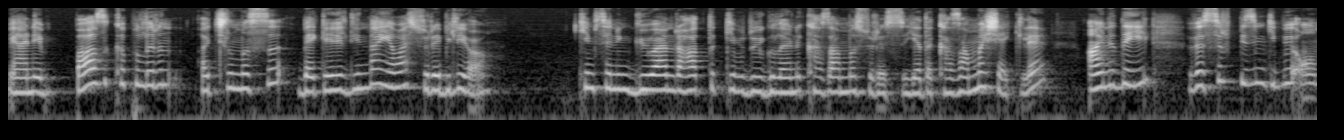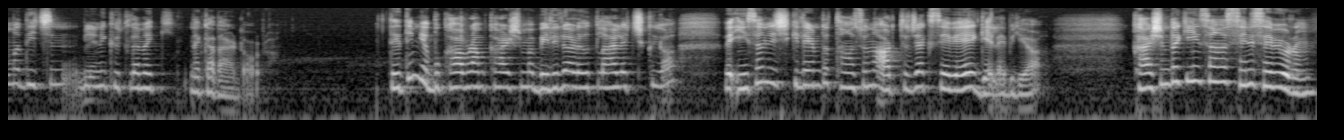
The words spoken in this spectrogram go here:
Yani bazı kapıların açılması beklenildiğinden yavaş sürebiliyor. Kimsenin güven, rahatlık gibi duygularını kazanma süresi ya da kazanma şekli aynı değil ve sırf bizim gibi olmadığı için birini kötülemek ne kadar doğru. Dedim ya bu kavram karşıma belirli aralıklarla çıkıyor ve insan ilişkilerimde tansiyonu arttıracak seviyeye gelebiliyor. Karşımdaki insana seni seviyorum,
